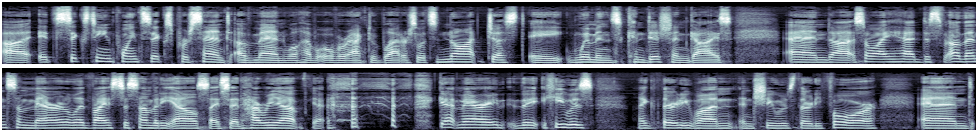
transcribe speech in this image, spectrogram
uh, it's 16.6% of men will have overactive bladder. So it's not just a women's condition, guys. And uh, so I had to, oh, then some marital advice to somebody else. I said, hurry up, get, get married. The, he was like 31 and she was 34. And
